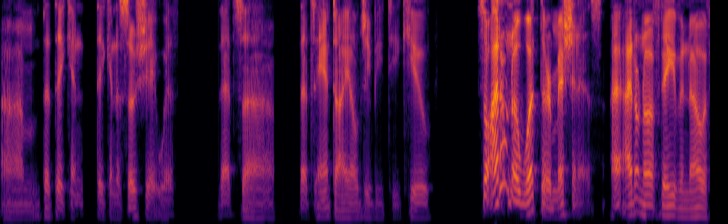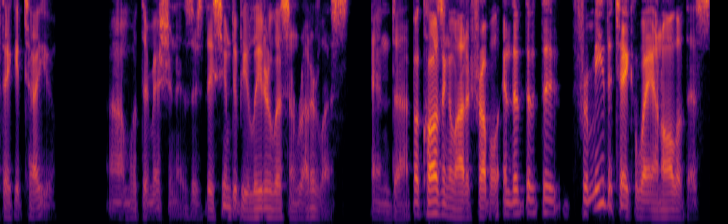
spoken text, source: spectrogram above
um, that they can they can associate with that's uh, that's anti-LGBTQ. So I don't know what their mission is. I, I don't know if they even know if they could tell you um, what their mission is. There's, they seem to be leaderless and rudderless, and uh, but causing a lot of trouble. And the, the the for me the takeaway on all of this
